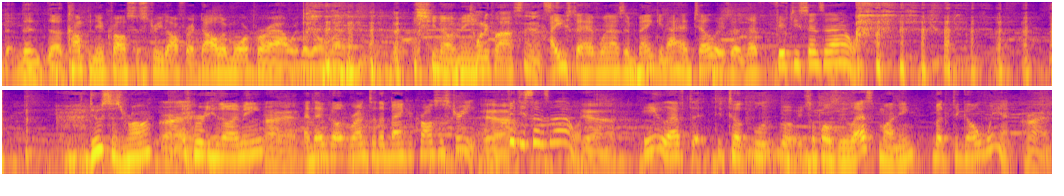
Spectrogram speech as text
the, the company across the street offer a dollar more per hour. They're gonna run. you know what I mean? Twenty five cents. I used to have when I was in banking. I had tellers that left fifty cents an hour. Deuces, Ron. Right. you know what I mean? Right. And they'd go run to the bank across the street. Yeah. Fifty cents an hour. yeah. He left. He took supposedly less money, but to go win. Right.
